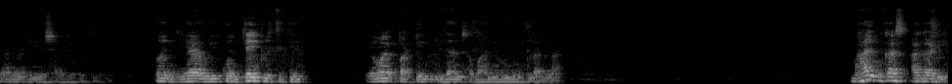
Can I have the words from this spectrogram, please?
यांना यश आले होते. पण यावेळी कोणत्याही परिस्थितीत एवाय पाटील विधानसभा निवडणूक लढणार. महाविकास आघाडी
